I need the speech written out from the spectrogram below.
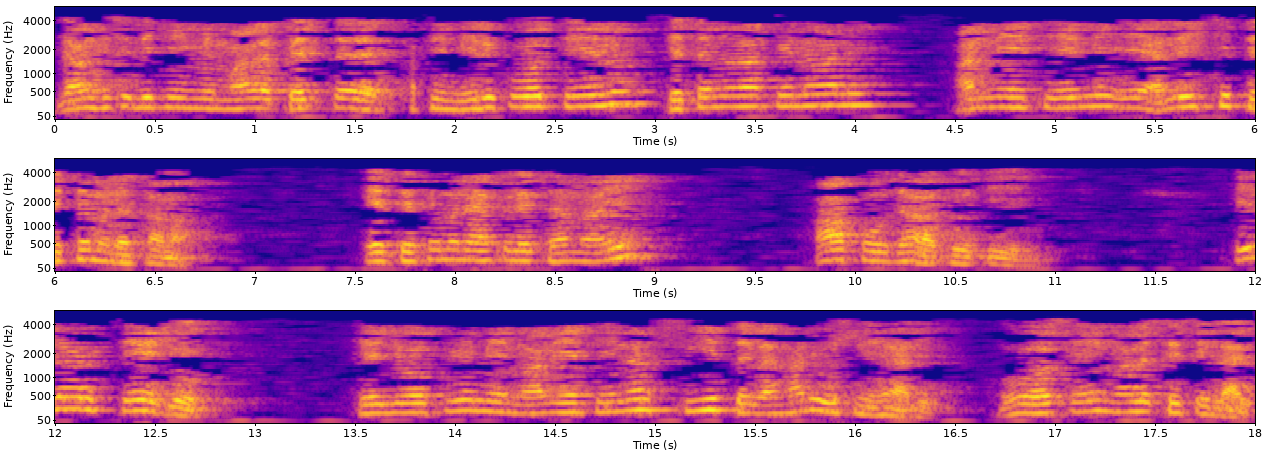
යම් කිසි දෙකින් මේ මල පෙත්ත අපි මිරිකුවොත් තියෙන තෙතමනක් වෙනවනේ. අන්නේ තියෙන්නේ ඒ ඇලිච්ච තෙතමන තමයි. ඒ තෙතමන ඇතුලේ තමයි ආපෝ ධාතුව තියෙන්නේ. ඊළඟ තේජෝ. තේජෝ කියන්නේ මලයේ තියෙන සීතල හරි උෂ්ණ හරි. බොහෝසෙන් මල සිසිලයි.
